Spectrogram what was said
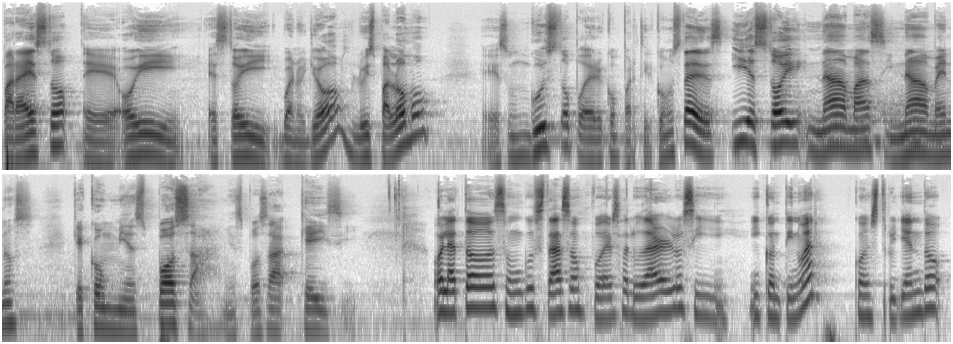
Para esto, eh, hoy estoy, bueno, yo, Luis Palomo, es un gusto poder compartir con ustedes y estoy nada más y nada menos que con mi esposa, mi esposa Casey. Hola a todos, un gustazo poder saludarlos y, continuar construyendo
